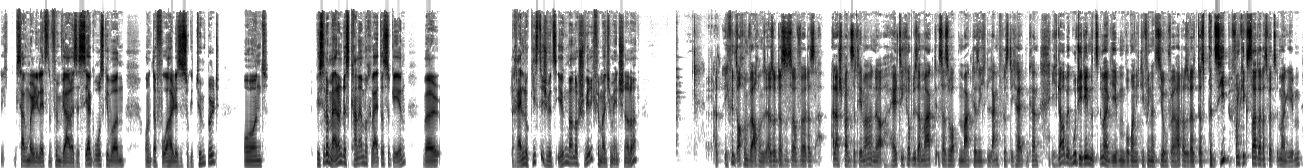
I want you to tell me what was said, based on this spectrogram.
Ich, ich sage mal, die letzten fünf Jahre ist es sehr groß geworden und davor halt ist es so getümpelt. Und bist du der Meinung, das kann einfach weiter so gehen? Weil rein logistisch wird es irgendwann noch schwierig für manche Menschen, oder? Also ich finde es auch, auch, also das ist auch das allerspannendste Thema. Da hält sich überhaupt dieser Markt, ist das überhaupt ein Markt, der sich langfristig halten kann? Ich glaube, gute Ideen wird es immer geben, wo man nicht die Finanzierung für hat. Also das, das Prinzip von Kickstarter, das wird es immer geben.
